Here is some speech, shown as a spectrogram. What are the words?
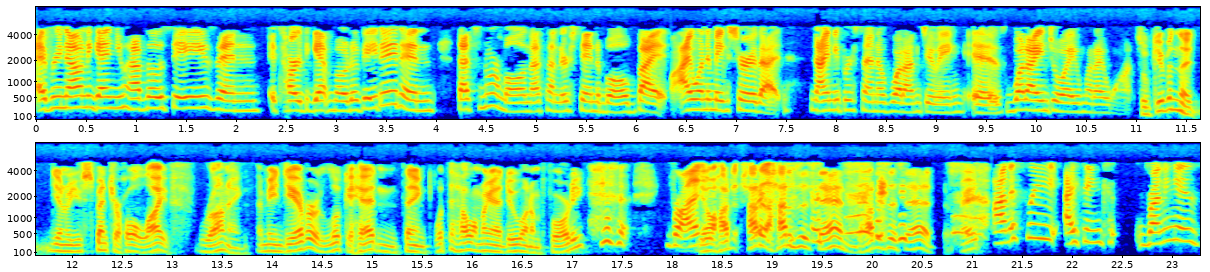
Every now and again you have those days and it's hard to get motivated and that's normal and that's understandable, but I want to make sure that 90% of what I'm doing is what I enjoy and what I want. So given that, you know, you've spent your whole life running, I mean, do you ever look ahead and think, what the hell am I going to do when I'm 40? Run. You know, how, do- how, do- how does this end? How does this end, right? honestly, I think running is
